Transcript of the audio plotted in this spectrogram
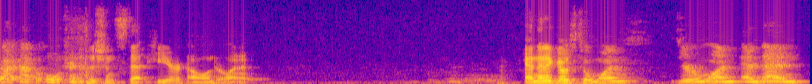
I have the whole transition set here. I'll underline it. And then it goes to 1, 0, 1, and then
